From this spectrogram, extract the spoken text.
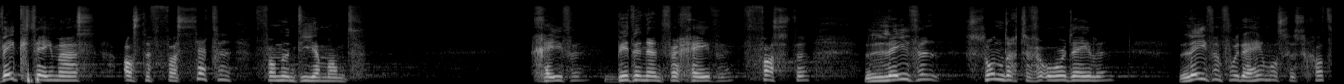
Weekthema's als de facetten van een diamant. Geven, bidden en vergeven, vasten, leven zonder te veroordelen, leven voor de hemelse schat.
